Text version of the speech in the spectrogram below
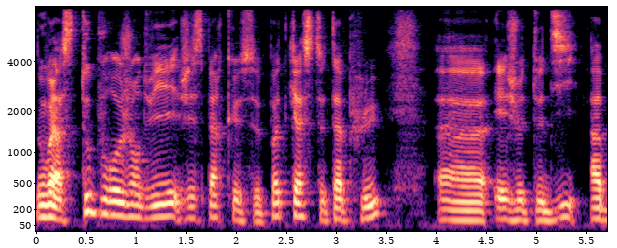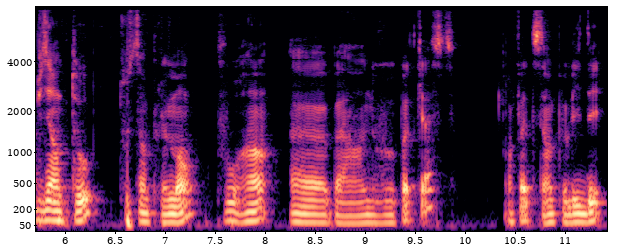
Donc voilà, c'est tout pour aujourd'hui. J'espère que ce podcast t'a plu. Euh, et je te dis à bientôt, tout simplement, pour un, euh, bah, nouveau podcast. En fait, c'est un peu l'idée.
